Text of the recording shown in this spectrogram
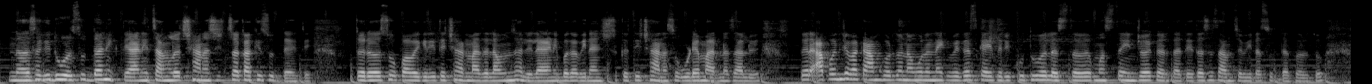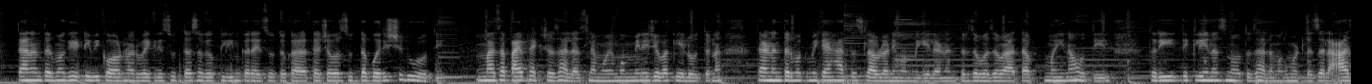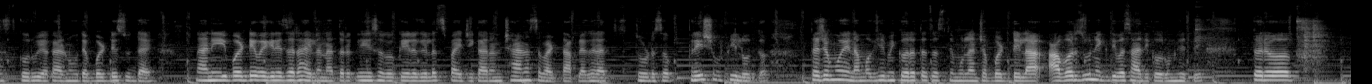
ना सगळी धूळसुद्धा निघते आणि चांगलं छान अशी चकाकीसुद्धा येते. तर सोफा वगैरे ते छान माझं लावून झालेला आहे आणि बघा विनांशी किती छान असं उड्या मारणं चालू आहे. तर आपण जेव्हा काम करतो ना मुलांना एक वेगळंच काहीतरी कुतूहल असतं मस्त एन्जॉय करतात ते तसंच आमचं विलासुद्धा करतो. त्यानंतर मग हे टी व्ही कॉर्नर वगैरे सुद्धा सगळं क्लीन करायचं होतं कारण त्याच्यावर सुद्धा बरीचशी धूळ होती. माझा पाय फ्रॅक्चर झाला असल्यामुळे मम्मीने जेव्हा केलं होतं ना. त्यानंतर मग मी काय हातच लावला आणि मम्मी गेल्यानंतर जवळजवळ आता महिना होतील तरी ते क्लीनच नव्हतं झालं. मग म्हटलं चला आज करूया कारण उद्या बड्डेसुद्धा आहे. आणि बड्डे वगैरे जर राहिलं ना तर हे सगळं केलं गेलंच पाहिजे कारण छान असं वाटतं. आपल्या घरात थोडंसं फ्रेश फील होतं. त्याच्यामुळे ना मग हे मी करतच असते मुलांच्या बड्डेला आवर्जून एक दिवस आधी करून घेते. तर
